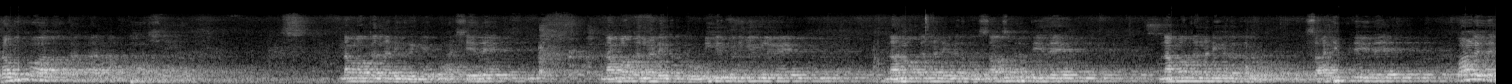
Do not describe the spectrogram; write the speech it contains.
ಪ್ರಮುಖವಾದಂಥ ಕಾರಣ ಭಾಷೆ. ನಮ್ಮ ಕನ್ನಡಿಗರಿಗೆ ಭಾಷೆ ಇದೆ. ನಮ್ಮ ಕನ್ನಡಿಗರದ್ದು ಉಡುಗೆ ತೊಡುಗೆಗಳಿವೆ ನಮ್ಮ ಕನ್ನಡಿಗರದ್ದು ಸಂಸ್ಕೃತಿ ಇದೆ. ನಮ್ಮ ಕನ್ನಡಿಗರದ್ದು ಸಾಹಿತ್ಯ ಇದೆ. ಬಹಳ ಇದೆ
